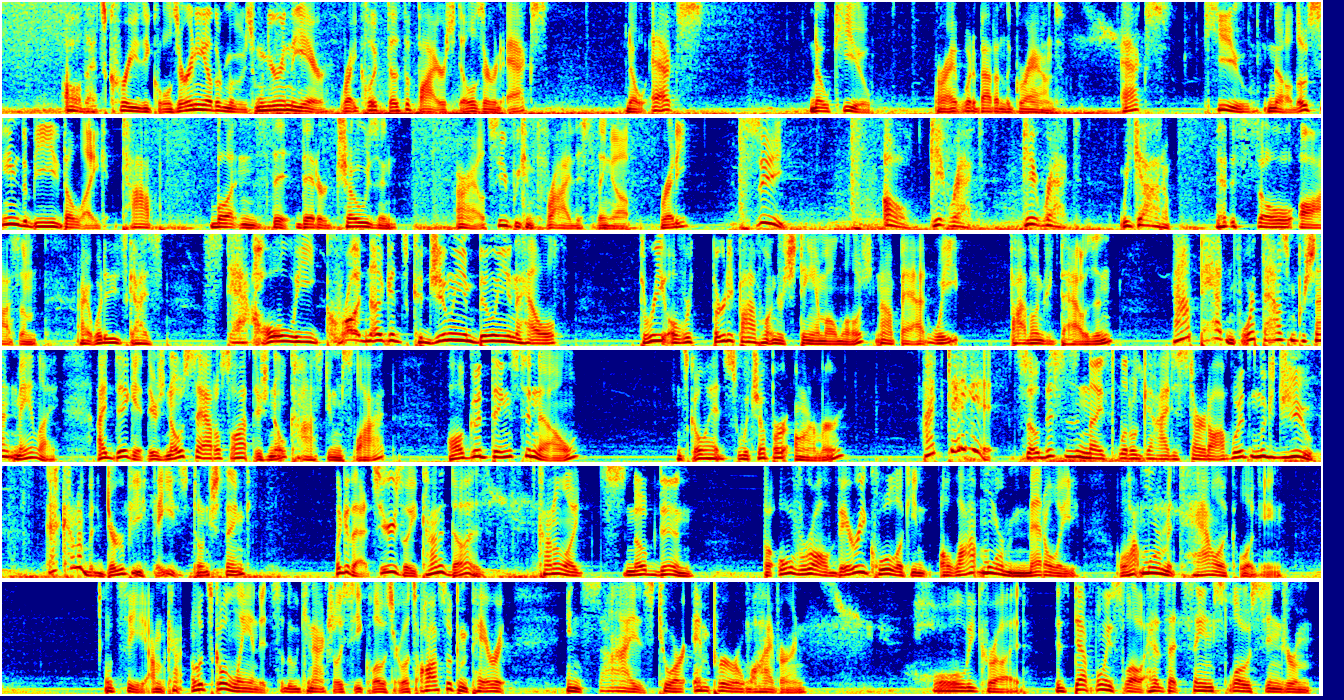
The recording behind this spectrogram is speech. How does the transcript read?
Oh, that's crazy cool. Is there any other moves? When you're in the air, right click does the fire still. Is there an X? No X. No Q. All right, what about on the ground? X, Q. No, those seem to be the like top buttons that, that are chosen. All right, let's see if we can fry this thing up. Ready? C. Oh, get wrecked. Get wrecked. We got him. That is so awesome. All right, what are these guys? Stat. Holy crud nuggets. Cajillion billion health. Three over 3,500 stam almost. Not bad. Weight 500,000. Not bad. And 4,000% melee. I dig it. There's no saddle slot. There's no costume slot. All good things to know. Let's go ahead switch up our armor. I dig it. So this is a nice little guy to start off with. Look at you. Got kind of a derpy face, don't you think? Look at that. Seriously, it kind of does. It's kind of like snubbed in. But overall, very cool looking. A lot more metally. A lot more metallic looking. Let's see. I'm kind of, let's go land it so that we can actually see closer. Let's also compare it in size to our Emperor Wyvern. Holy crud. It's definitely slow. It has that same slow syndrome.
